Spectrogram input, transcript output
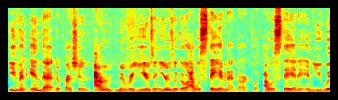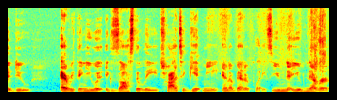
even in that depression, I remember years and years ago, I would stay in that dark place. I would stay in it, and you would do everything. You would exhaustively try to get me in a better place. You ne- you've never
